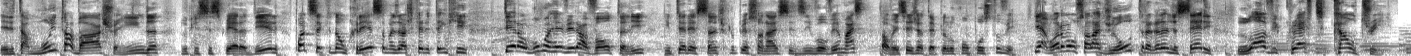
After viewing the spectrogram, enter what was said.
Ele tá muito abaixo ainda do que se espera dele. Pode ser que não cresça, mas eu acho que ele tem que ter alguma reviravolta ali interessante pro personagem se desenvolver mais, talvez seja até pelo composto V. E agora vamos falar de outra grande série, Lovecraft Country.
